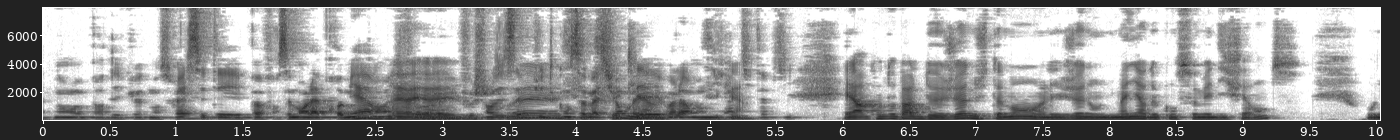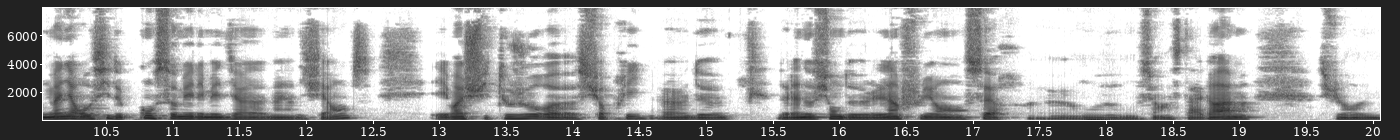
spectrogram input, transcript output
maintenant on porte des culottes menstruelles. C'était pas forcément la première. Hein. Il, faut, changer cette habitude de consommation, mais voilà, on y vient petit à petit. Et alors, quand on parle de jeunes, justement, les jeunes ont une manière de consommer différente, ont une manière aussi de consommer les médias de manière différente. Et moi, je suis toujours euh, surpris euh, de, de la notion de l'influenceur euh, sur Instagram, sur une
